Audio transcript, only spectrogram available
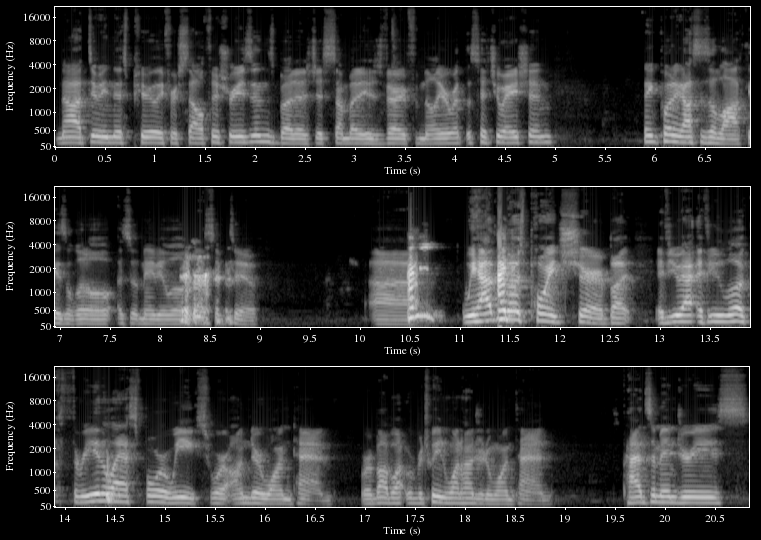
not doing this purely for selfish reasons, but as just somebody who's very familiar with the situation. I think putting us as a lock is a little, is maybe a little aggressive too. Uh, I mean, we have the I, most points, sure, but if you if you look, three of the last four weeks we're under 110. We're above, we're between 100 and 110. Had some injuries.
